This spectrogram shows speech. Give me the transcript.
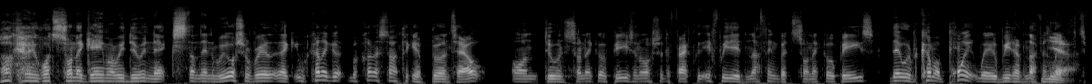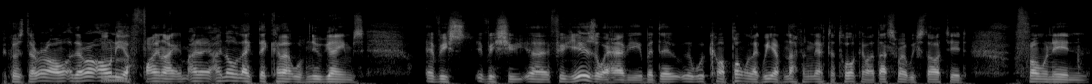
Okay, what Sonic game are we doing next? And then we also really like we kind of we kind of starting to get burnt out on doing Sonic LPs, and also the fact that if we did nothing but Sonic LPs, there would come a point where we'd have nothing Yeah. left because there are there are only a finite. I, I know like they come out with new games every every few, uh, few years or what have you, but there, there would come a point where like we have nothing left to talk about. That's why we started throwing in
